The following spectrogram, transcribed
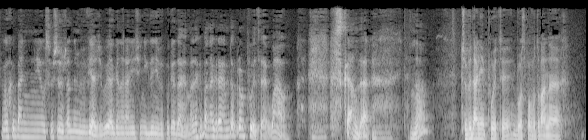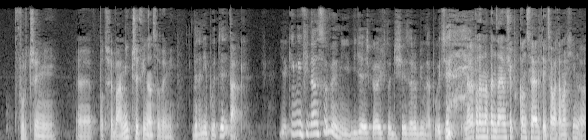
Tego chyba nie usłyszysz w żadnym wywiadzie, bo ja generalnie się nigdy nie wypowiadałem, ale chyba nagrałem dobrą płytę. Wow. Skandal. No, Czy wydanie płyty było spowodowane twórczymi e, potrzebami, czy finansowymi? wydanie płyty? Tak. Jakimi finansowymi? Widziałeś kogoś, kto dzisiaj zarobił na płycie? No ale potem napędzają się koncerty i cała ta machina.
